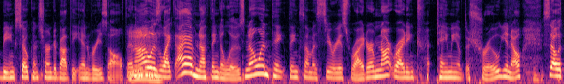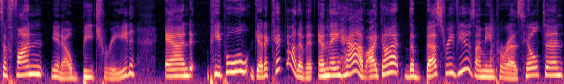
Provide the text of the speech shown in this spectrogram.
being so concerned about the end result. And I was like, I have nothing to lose. No one think, thinks I'm a serious writer. I'm not writing Taming of the Shrew, you know. so it's a fun, you know, beach read. And people will get a kick out of it. And they have. I got the best reviews. I mean, Perez Hilton,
